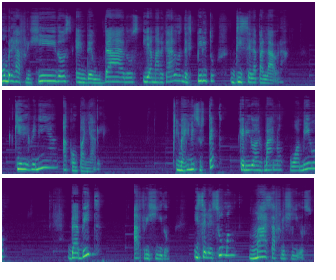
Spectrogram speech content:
hombres afligidos, endeudados y amargados de espíritu, dice la palabra, quienes venían a acompañarle. Imagínese usted, querido hermano o amigo, David afligido y se le suman más afligidos,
